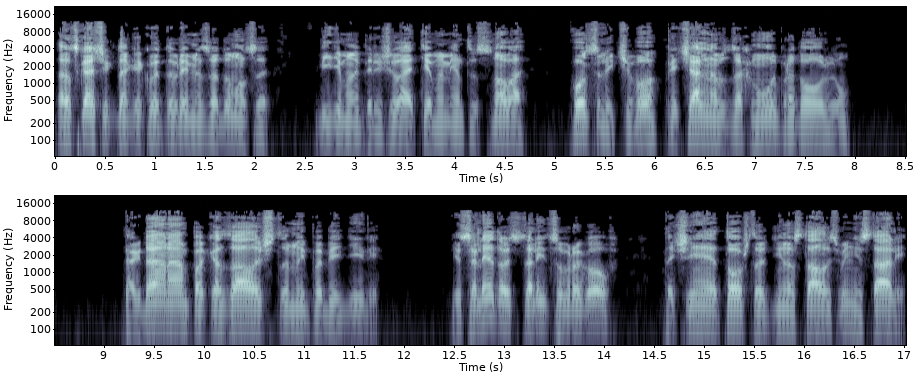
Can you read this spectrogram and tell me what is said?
Рассказчик на какое-то время задумался, видимо, переживая те моменты снова, после чего печально вздохнул и продолжил. Тогда нам показалось, что мы победили. Исследовать столицу врагов, точнее, то, что от нее осталось, мы не стали,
